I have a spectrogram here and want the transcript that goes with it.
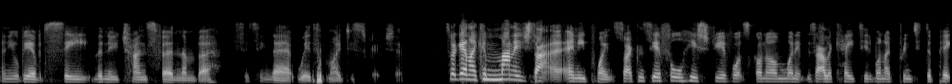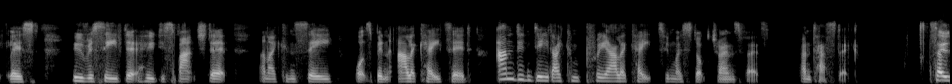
And you'll be able to see the new transfer number sitting there with my description. So again, I can manage that at any point. So I can see a full history of what's gone on when it was allocated, when I printed the pick list, who received it, who dispatched it, and I can see what's been allocated. And indeed, I can pre-allocate to my stock transfers. Fantastic. So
